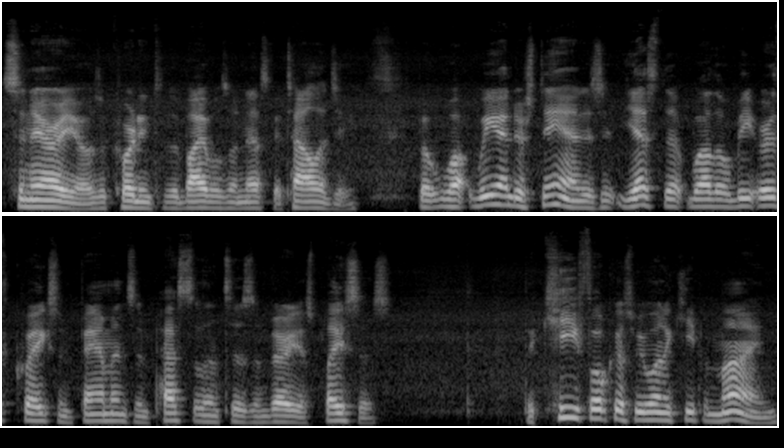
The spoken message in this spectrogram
scenarios according to the Bible's on eschatology. But what we understand is that yes, that while there will be earthquakes and famines and pestilences in various places, the key focus we want to keep in mind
